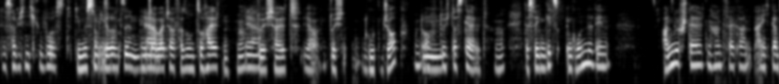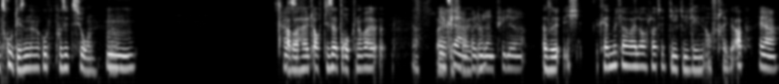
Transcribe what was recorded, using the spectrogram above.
das habe ich nicht gewusst. Die müssen Das ihre Sinn, ja. Mitarbeiter versuchen zu halten. Ne? Ja. Durch halt, ja, durch einen guten Job und auch Mhm. durch das Geld. Ne? Deswegen geht's im Grunde den angestellten Handwerkern eigentlich ganz gut. Die sind in einer guten Position. Ne? Mhm. Hast- Aber halt auch dieser Druck, ne? Weil, ja, ja klar, halt, weil ne? du dann viele, Also ich kenne mittlerweile auch Leute, die, die lehnen Aufträge ab. ja,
